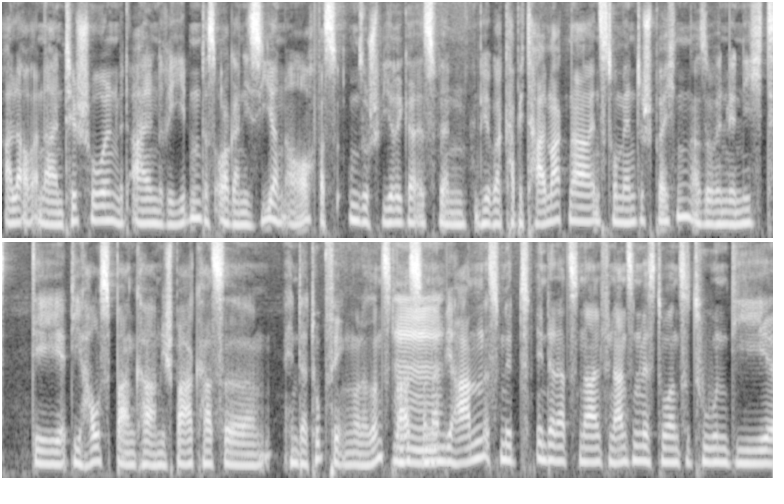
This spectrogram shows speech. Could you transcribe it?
alle an einen Tisch holen, mit allen reden, das organisieren auch, was umso schwieriger ist, wenn wir über kapitalmarktnahe Instrumente sprechen. Also wenn wir nicht die, die Hausbank haben, die Sparkasse hinter Tupfingen oder sonst was, mhm. sondern wir haben es mit internationalen Finanzinvestoren zu tun, die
